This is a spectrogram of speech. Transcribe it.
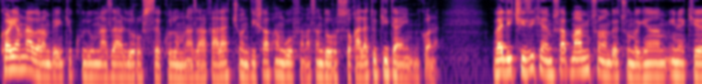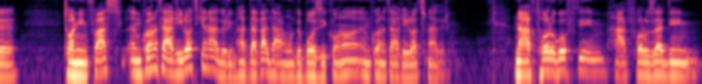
کاری هم ندارم به اینکه کدوم نظر درسته کدوم نظر غلط چون دیشب هم گفتم مثلا درست و غلط رو کی تعیین می‌کنه. ولی چیزی که امشب من می‌تونم بهتون بگم اینه که تا نیم فصل امکان تغییرات که نداریم. حداقل در مورد بازیکنها امکان تغییرات نداریم. ها رو گفتیم ها رو زدیم.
